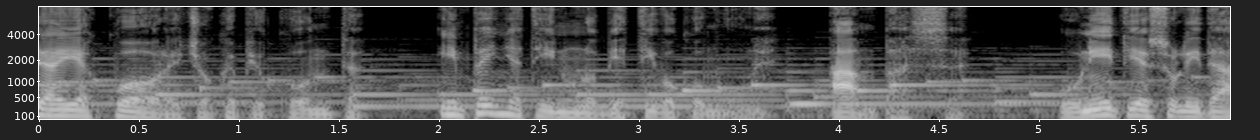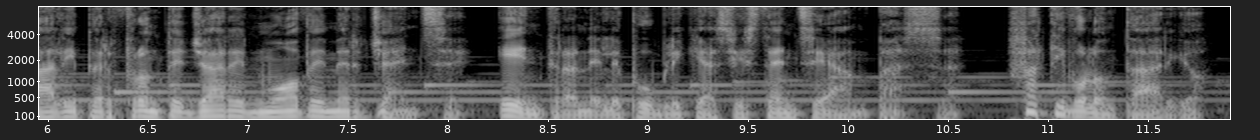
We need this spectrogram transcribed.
Se hai a cuore ciò che più conta, impegnati in un obiettivo comune. AMPAS. Uniti e solidali per fronteggiare nuove emergenze. Entra nelle pubbliche assistenze AMPAS. Fatti volontario.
